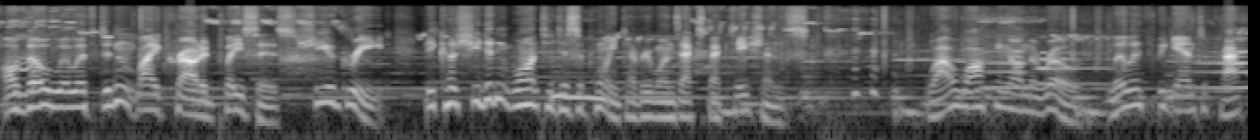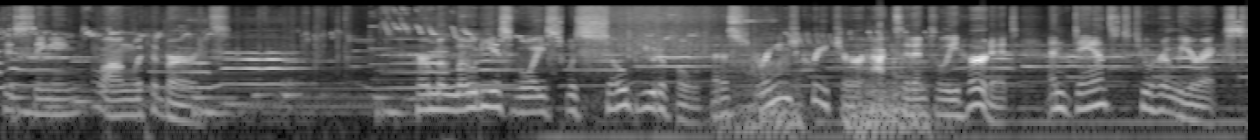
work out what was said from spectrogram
Although Lilith didn't like crowded places, she agreed because she didn't want to disappoint everyone's expectations. While walking on the road, Lilith began to practice singing along with the birds. Her melodious voice was so beautiful that a strange creature accidentally heard it and danced to her lyrics.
